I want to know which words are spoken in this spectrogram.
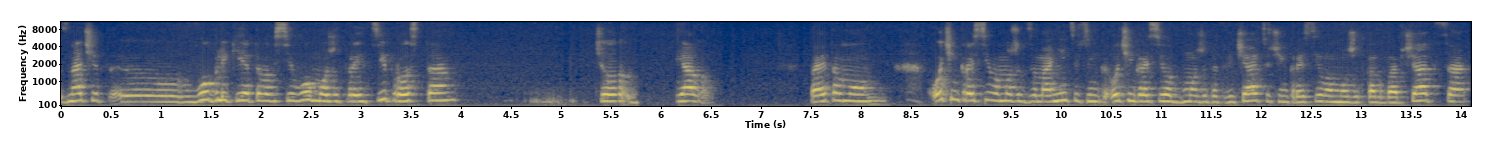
Значит, э, в облике этого всего может пройти просто дьявол. Поэтому очень красиво может заманить, очень, очень красиво может отвечать, очень красиво может как бы общаться,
